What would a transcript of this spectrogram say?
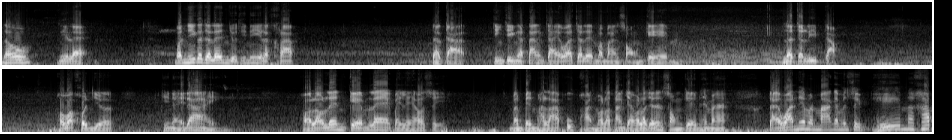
แล้วนี่แหละ วันนี้ก็จะเล่นอยู่ที่นี่แหละครับ แต่กะจริง ๆอะตั้งใจว่าจะเล่นประมาณสองเกม แล้วจะรีบกลับ เพราะว่าคนเยอะ ที่ไหนได้พอเราเล่นเกมแรกไปแล้วสิ มันเป็นภาระผูกพันเพราะเราตั้งใจว่าเราจะเล่นสองเกมใช่ไหมแต่วันนี้มันมากันเป็นสิบทีมนะครับ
